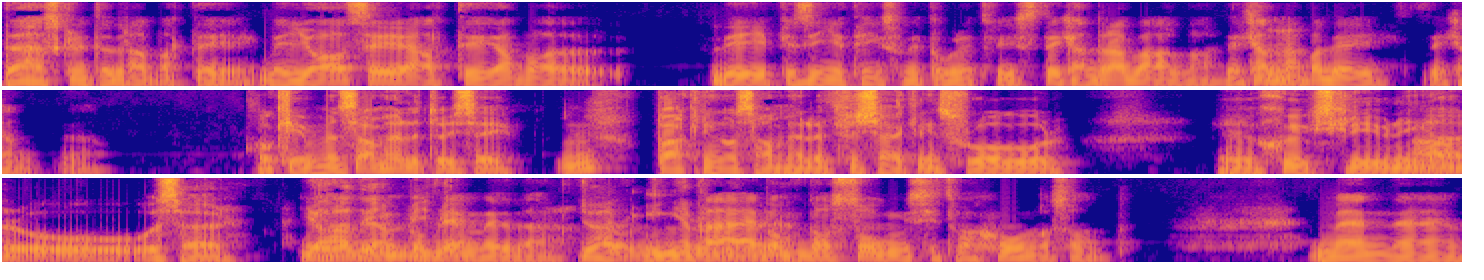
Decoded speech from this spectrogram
Det här skulle inte drabbat dig. Men jag säger alltid, jag bara, det finns ingenting som är orättvist. Det kan drabba alla. Det kan mm. drabba dig. Det kan, ja. Okej, okay, men samhället då i sig? Mm. Backning av samhället, försäkringsfrågor. Eh, sjukskrivningar ja. och, och så här. Jag hade inga problem med det där. Du hade de, inga problem Nej, de, de såg min situation och sånt. Men... Eh,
